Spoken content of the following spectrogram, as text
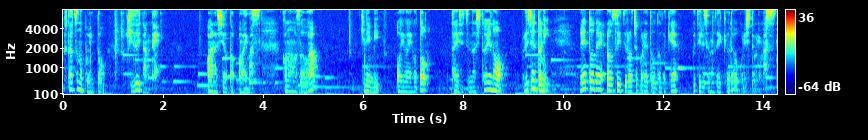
2つのポイント気づいたんで、お話しようと思います。この放送は、記念日、お祝い事、大切な人へのプレゼントに、冷凍でロースイーツローチョコレートをお届けプティルスの提供でお送りしております。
